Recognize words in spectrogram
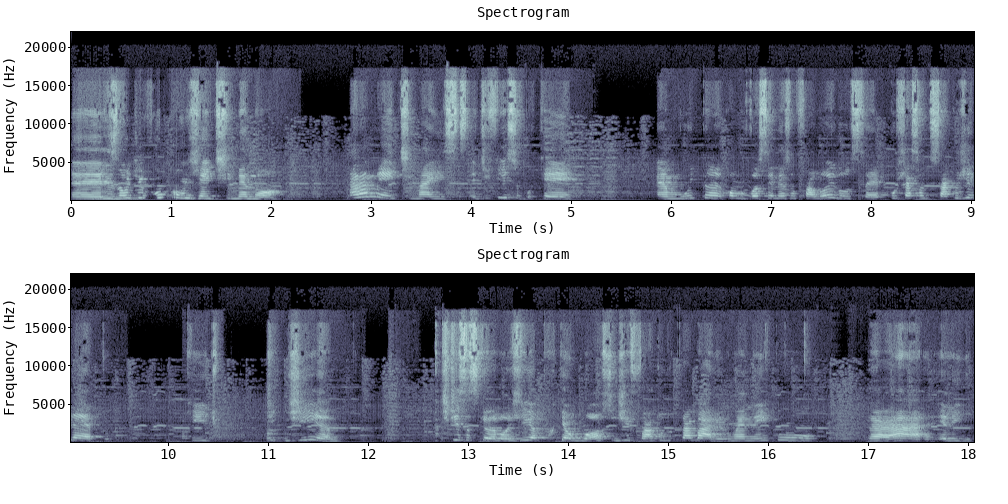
É, eles não divulgam gente menor. Claramente, mas é difícil, porque é muita, como você mesmo falou, Ilustra, é puxação de saco direto. Que, tipo, hoje em dia, artistas que eu elogio é porque eu gosto de fato do trabalho, não é nem por. Ah, ele.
